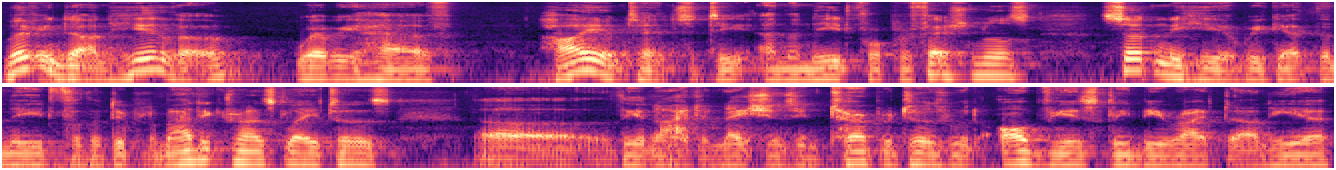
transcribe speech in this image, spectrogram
Moving down here, though, where we have high intensity and the need for professionals, certainly here we get the need for the diplomatic translators. Uh, the United Nations interpreters would obviously be right down here.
